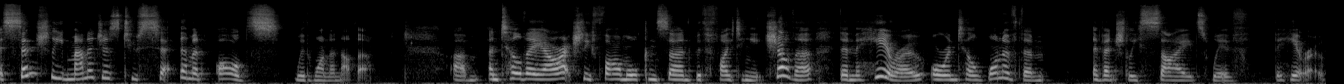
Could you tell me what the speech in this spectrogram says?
essentially manages to set them at odds with one another. Um, until they are actually far more concerned with fighting each other than the hero, or until one of them eventually sides with the hero.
